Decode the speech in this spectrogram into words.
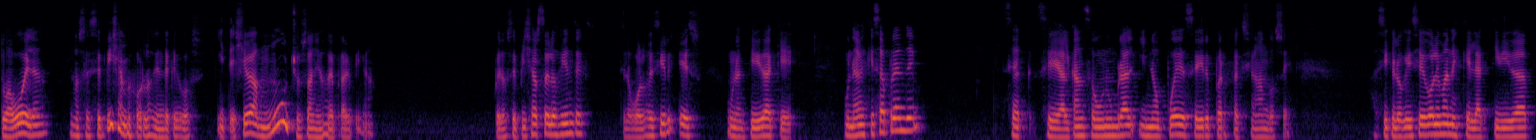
Tu abuela no se cepilla mejor los dientes que vos y te lleva muchos años de práctica. Pero cepillarse los dientes te lo vuelvo a decir, es una actividad que una vez que se aprende, se, alcanza un umbral y no puede seguir perfeccionándose. Así que lo que dice Goleman es que la actividad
